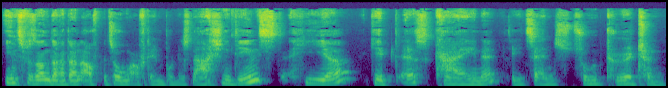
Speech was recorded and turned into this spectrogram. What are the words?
insbesondere dann auch bezogen auf den Bundesnachrichtendienst, hier gibt es keine Lizenz zum Töten.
